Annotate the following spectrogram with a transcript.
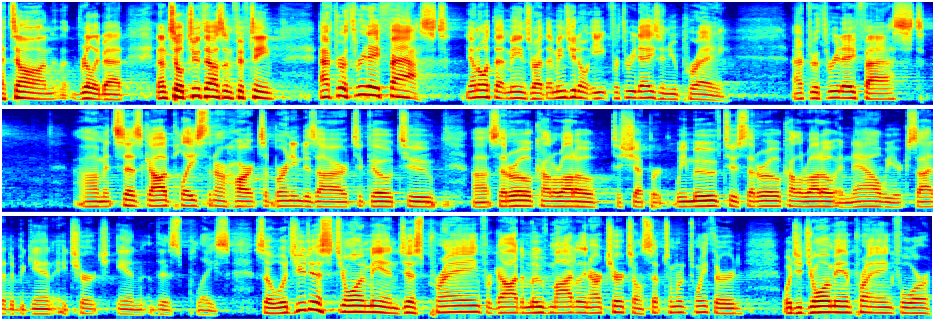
Etan, really bad, until 2015. After a three day fast, y'all know what that means, right? That means you don't eat for three days and you pray. After a three day fast, um, it says God placed in our hearts a burning desire to go to uh, Cerro, Colorado to shepherd. We moved to Cerro, Colorado, and now we are excited to begin a church in this place. So, would you just join me in just praying for God to move mightily in our church on September 23rd? Would you join me in praying for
